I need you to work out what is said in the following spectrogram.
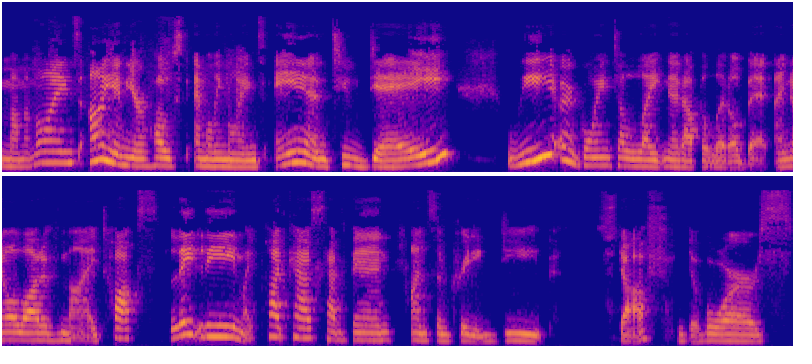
Mama Moynes. I am your host, Emily Moynes, and today we are going to lighten it up a little bit. I know a lot of my talks lately, my podcasts have been on some pretty deep stuff, divorce,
